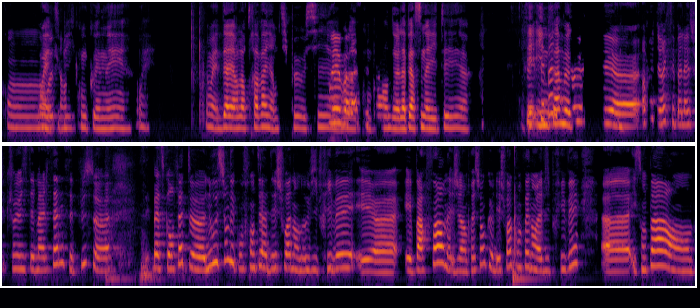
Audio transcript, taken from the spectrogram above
qu'on ouais, qu'on connaît. Ouais. ouais. derrière leur travail un petit peu aussi, voilà, comprendre la personnalité. Et une femme. En fait, je dirais que c'est pas la curiosité malsaine, c'est plus parce qu'en fait, nous aussi, on est confrontés à des choix dans nos vies privées et, et parfois, j'ai l'impression que les choix qu'on fait dans la vie privée, ils sont pas en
